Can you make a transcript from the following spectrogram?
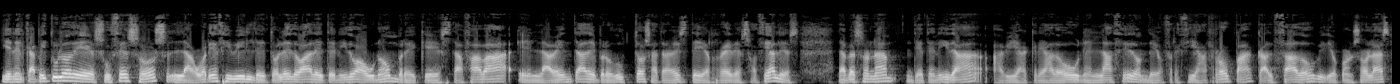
Y en el capítulo de sucesos, la Guardia Civil de Toledo ha detenido a un hombre hombre que estafaba en la venta de productos a través de redes sociales. La persona detenida había creado un enlace donde ofrecía ropa, calzado, videoconsolas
